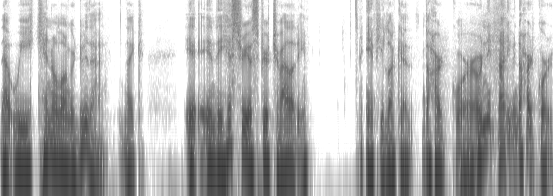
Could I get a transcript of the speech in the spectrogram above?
that we can no longer do that? Like in the history of spirituality if you look at the hardcore, or not even the hardcore,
